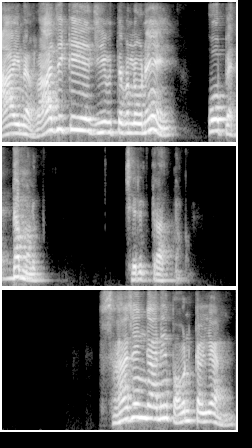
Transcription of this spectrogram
ఆయన రాజకీయ జీవితంలోనే ఓ పెద్ద మలుపు. చరిత్రాత్మకం. సహజంగానే పవన్ కళ్యాణ్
